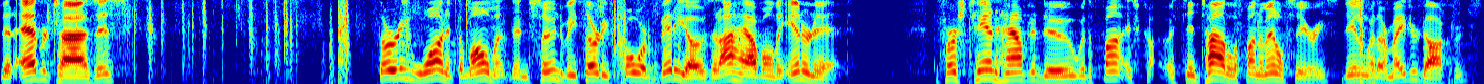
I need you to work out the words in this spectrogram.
that advertises 31 at the moment, and soon to be 34 videos that I have on the internet. The first 10 have to do with the fun, it's, it's entitled a fundamental series dealing with our major doctrines.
